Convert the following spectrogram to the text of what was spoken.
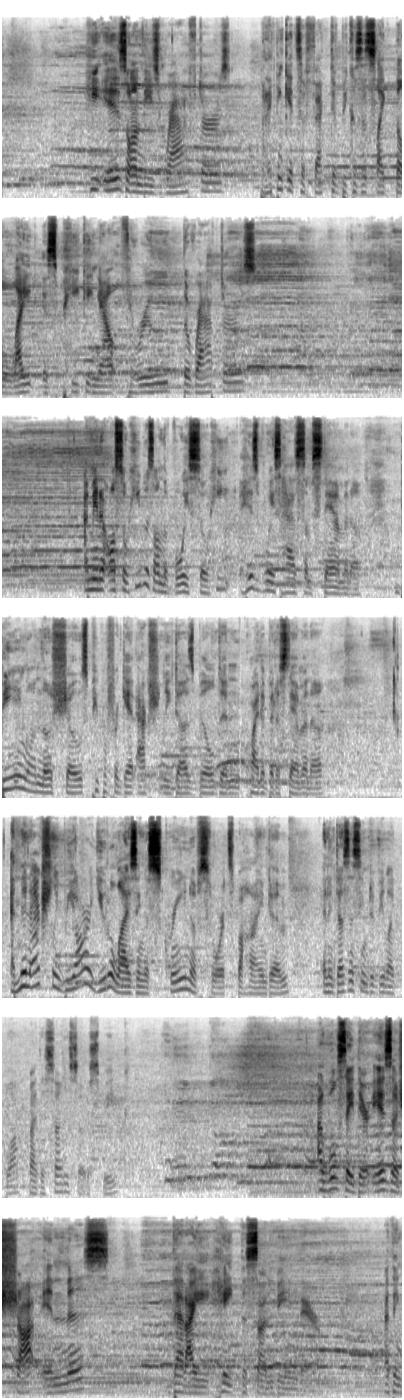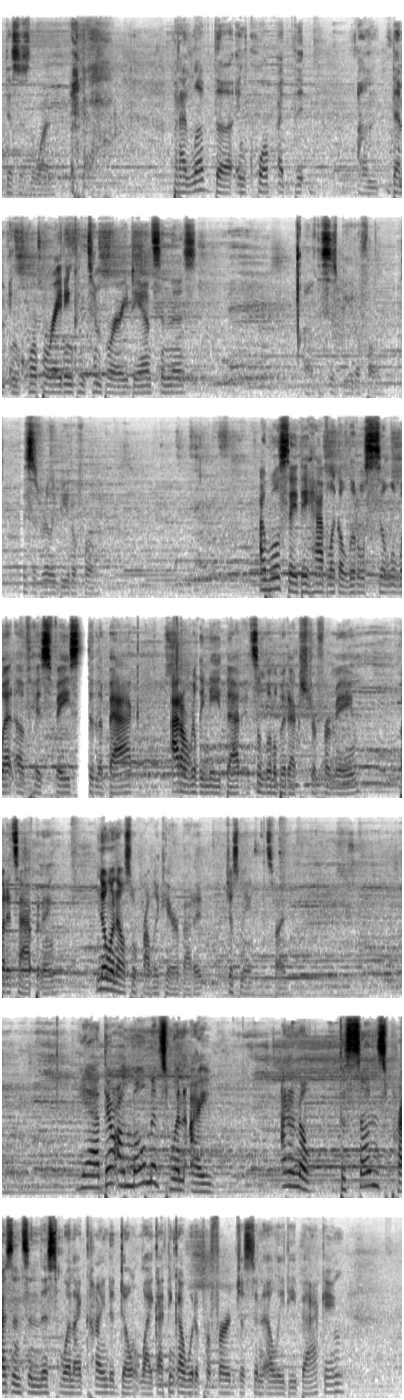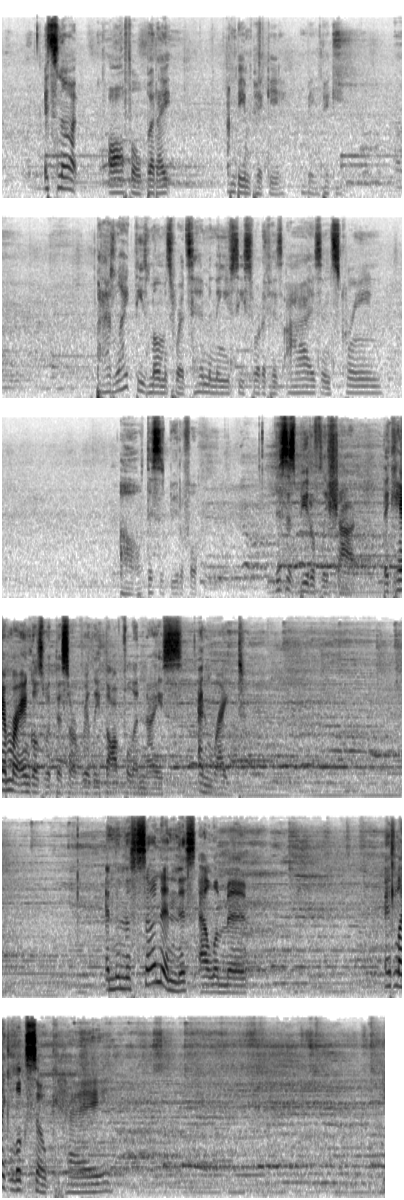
He is on these rafters, but I think it's effective because it's like the light is peeking out through the rafters. I mean, also he was on The Voice, so he his voice has some stamina. Being on those shows, people forget actually does build in quite a bit of stamina. And then actually, we are utilizing a screen of sorts behind him and it doesn't seem to be like blocked by the sun, so to speak. I will say there is a shot in this that I hate the sun being there. I think this is the one. but I love the, incorpor- uh, the um, them incorporating contemporary dance in this. Oh, this is beautiful. This is really beautiful. I will say they have like a little silhouette of his face in the back I don't really need that. It's a little bit extra for me, but it's happening. No one else will probably care about it. Just me. It's fine. Yeah, there are moments when I, I don't know, the sun's presence in this one I kind of don't like. I think I would have preferred just an LED backing. It's not awful, but I, I'm being picky. I'm being picky. But I like these moments where it's him and then you see sort of his eyes and screen. Oh, this is beautiful. This is beautifully shot. The camera angles with this are really thoughtful and nice and right. And then the sun in this element, it like looks okay.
